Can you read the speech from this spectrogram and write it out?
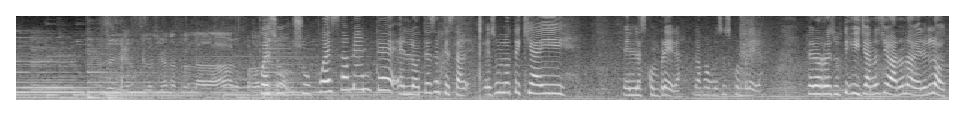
¿Dónde dijeron que los iban a trasladar o para Pues su- supuestamente el lote es el que está, es un lote que hay en la escombrera, la famosa escombrera. Pero resulta, y ya nos llevaron a ver el lote.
